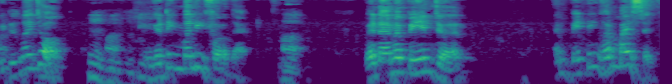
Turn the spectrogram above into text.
it is my job Hmm. i'm getting money for that Ah. when i'm a painter i'm painting for myself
